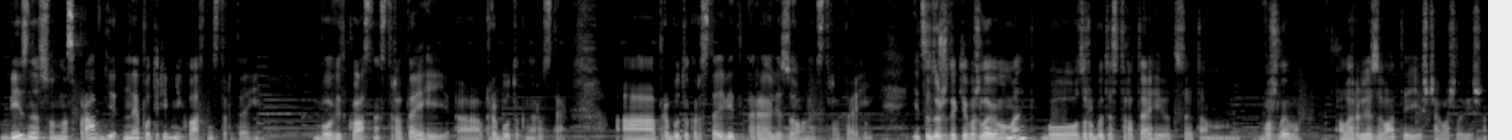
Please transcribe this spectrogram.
бізнесу насправді не потрібні класні стратегії. Бо від класних стратегій прибуток не росте. А прибуток росте від реалізованих стратегій. І це дуже такий важливий момент, бо зробити стратегію це там важливо, але реалізувати її ще важливіше.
